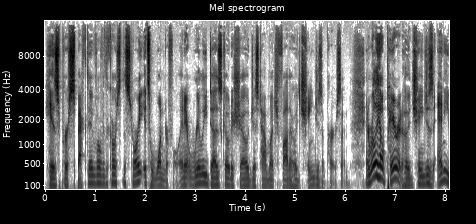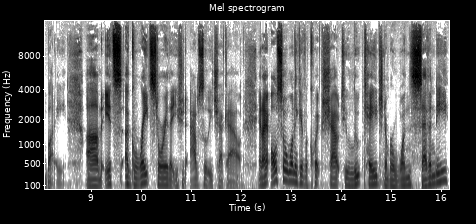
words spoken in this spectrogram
his perspective over the course of the story. It's wonderful, and it really does go to show just how much fatherhood changes a person. And really, how parenthood changes anybody. Um, it's a great story that you should absolutely check out. And I also want to give a quick shout to Luke Cage, number 170,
